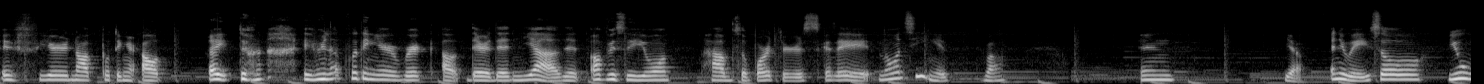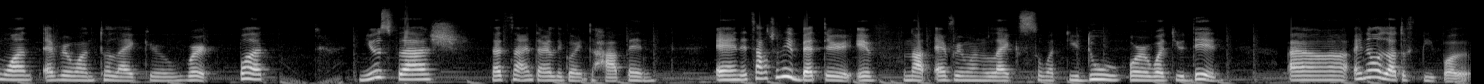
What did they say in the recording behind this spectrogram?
if you're not putting it out right if you're not putting your work out there then yeah, that obviously you won't have supporters because no one's seeing it, diba? And yeah. Anyway, so you want everyone to like your work but, newsflash, that's not entirely going to happen. And it's actually better if not everyone likes what you do or what you did. Uh, I know a lot of people,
